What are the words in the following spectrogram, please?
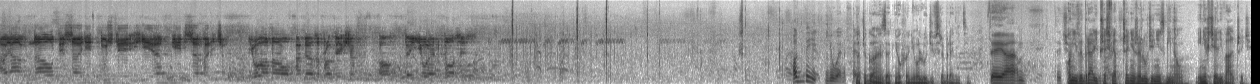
I have now decided to stay here in Srebrenica. You are now under the protection of the UN forces. How did the UN fail? Dlaczego ONZ nie ochroniło ludzi w Srebrenicy? Oni wybrali przeświadczenie, że ludzie nie zginą i nie chcieli walczyć.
